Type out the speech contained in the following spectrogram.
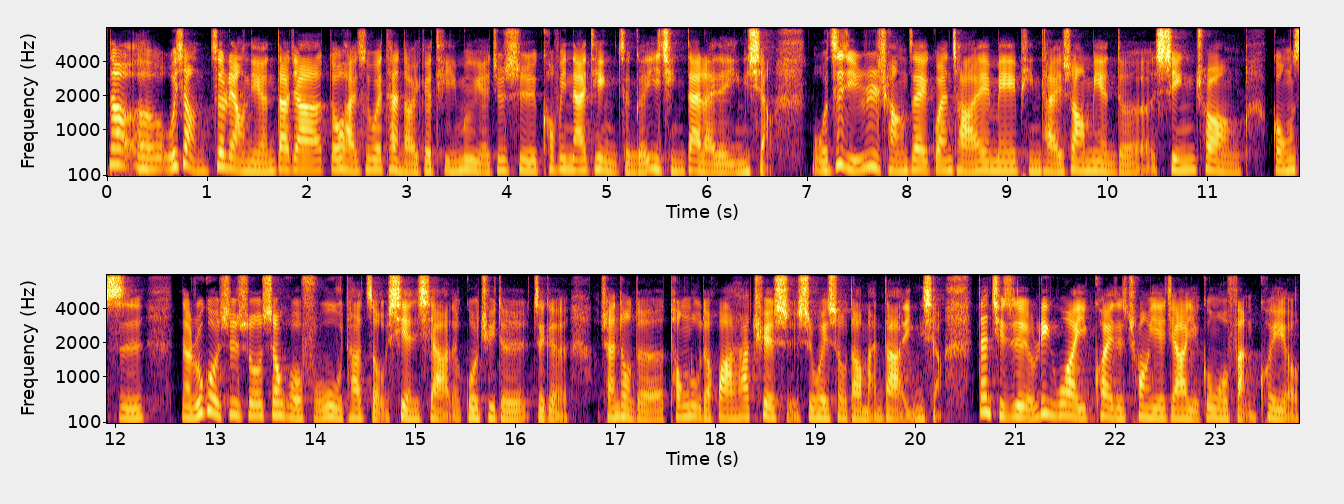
那呃，我想这两年大家都还是会探讨一个题目，也就是 COVID-19 整个疫情带来的影响。我自己日常在观察 AMA 平台上面的新创公司，那如果是说生活服务它走线下的过去的这个传统的通路的话，它确实是会受到蛮大的影响。但其实有另外一块的创业家也跟我反馈哦。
